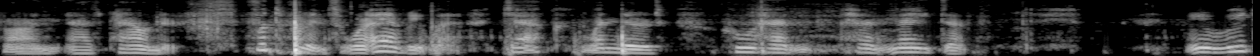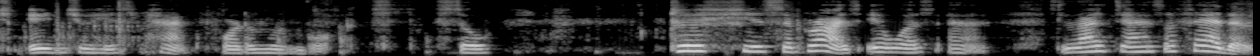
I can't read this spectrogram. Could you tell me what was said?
fine as powder. Footprints were everywhere. Jack wondered who had, had made them. He reached into his pack for the moon book. So, to his surprise, it was as light as a feather.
